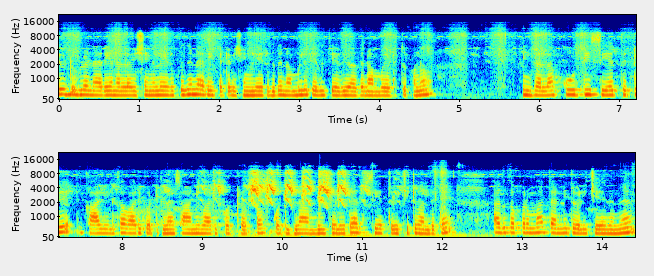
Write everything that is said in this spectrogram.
யூடியூப்பில் நிறைய நல்ல விஷயங்களும் இருக்குது நிறைய கெட்ட விஷயங்களும் இருக்குது. நம்மளுக்கு எது தேவையோ அதை நம்ம எடுத்துக்கணும். இதெல்லாம் கூட்டி சேர்த்துட்டு காலையிலக்கா வாரி கொட்டிக்கலாம் சாணி வாரி கொட்டுறப்ப கொட்டிக்கலாம் அப்படின்னு சொல்லிட்டு அதை சேர்த்து வச்சுட்டு வந்துட்டேன். அதுக்கப்புறமா தண்ணி தெளிச்சிருந்தேன்.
